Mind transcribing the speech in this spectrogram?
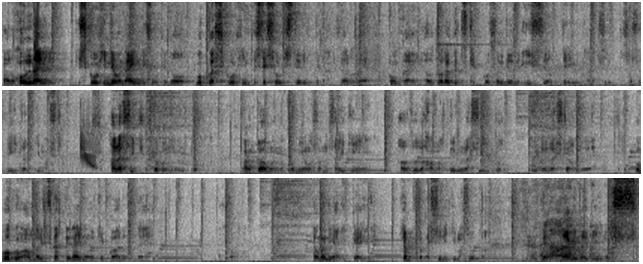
あの本来嗜好品ではないんでしょうけど僕は嗜好品として消費してるって感じなので今回アウトドアグッズ結構そういう点でいいっすよっていう話をさせていただきました。話聞くとこによるとアンカーマンの小宮山さんも最近アウトドアハマってるらしいとお伺いしたので、まあ、僕もあんまり使ってないのが結構あるんでたまには一回キャンプとか一緒に行きましょうか。で投げといてみます。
